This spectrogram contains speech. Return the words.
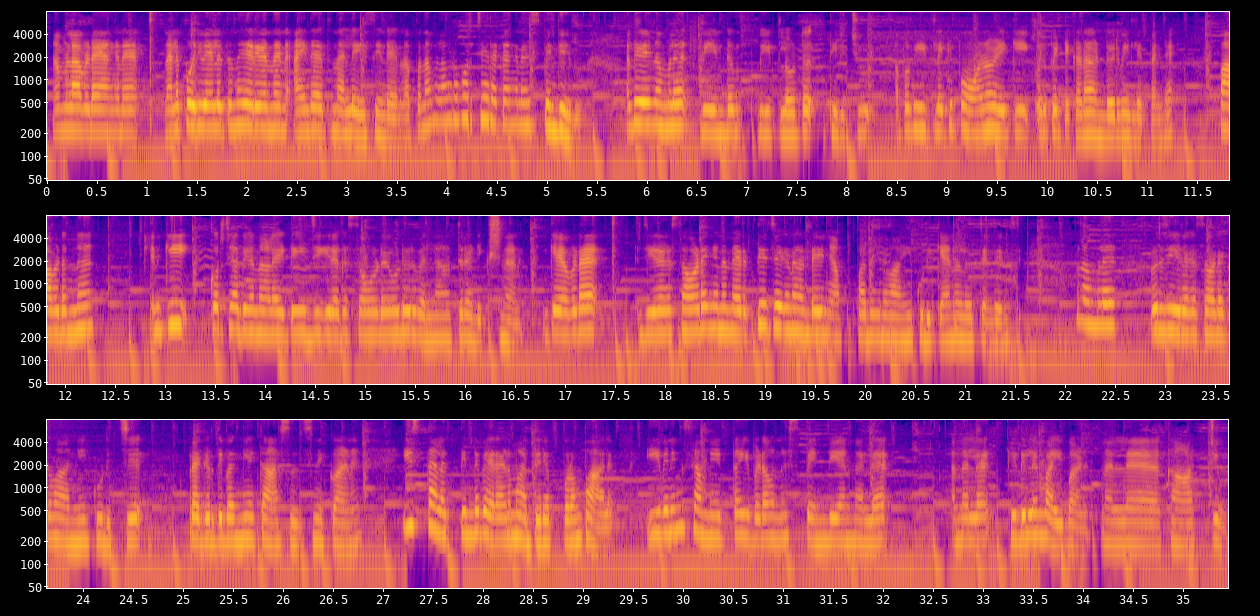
നമ്മളവിടെ അങ്ങനെ നല്ല പൊരിവേലത്ത് നിന്ന് കയറി വന്ന അതിന്റെ അകത്ത് നല്ല എ സി ഉണ്ടായിരുന്നു. അപ്പോൾ നമ്മളവിടെ കുറച്ച് നേരമൊക്കെ അങ്ങനെ സ്പെൻഡ് ചെയ്തു. അത് കഴിഞ്ഞ് നമ്മൾ വീണ്ടും വീട്ടിലോട്ട് തിരിച്ചു. അപ്പോൾ വീട്ടിലേക്ക് പോകണ വഴിക്ക് ഒരു പെട്ടിക്കട ഉണ്ട് ഒരു വല്യപ്പന്റെ. അപ്പോൾ അവിടെ നിന്ന് എനിക്ക് കുറച്ചധികം നാളായിട്ട് ഈ ജീരക സോഡയോട് ഒരു വല്ലാത്തൊരു അഡിക്ഷനാണ് എനിക്ക് എവിടെ ജീരക സോഡ ഇങ്ങനെ നിരത്തി വെച്ചേക്കണ കണ്ടു കഴിഞ്ഞാൽ അപ്പം അതിങ്ങനെ വാങ്ങി കുടിക്കാനുള്ള ഒരു ടെൻഡൻസി അപ്പോൾ നമ്മൾ ഒരു ജീരക സോഡയൊക്കെ വാങ്ങി കുടിച്ച് പ്രകൃതി ഭംഗിയൊക്കെ ആസ്വദിച്ച് നിൽക്കുവാണ് ഈ സ്ഥലത്തിന്റെ പേരാണ് മധുരപ്പുറം പാലം. ഈവനിങ് സമയത്ത് ഇവിടെ വന്ന് സ്പെൻഡ് ചെയ്യാൻ നല്ല നല്ല കിടിലൻ വൈബാണ് നല്ല കാറ്റും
